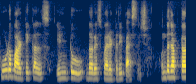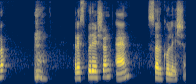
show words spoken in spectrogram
food particles into the respiratory passage कोणतं chapter respiration and circulation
